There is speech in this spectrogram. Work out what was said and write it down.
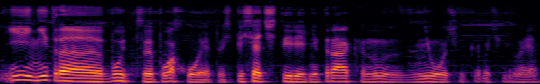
И нитро будет плохое. То есть 54 нитрак, ну не очень, короче говоря.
